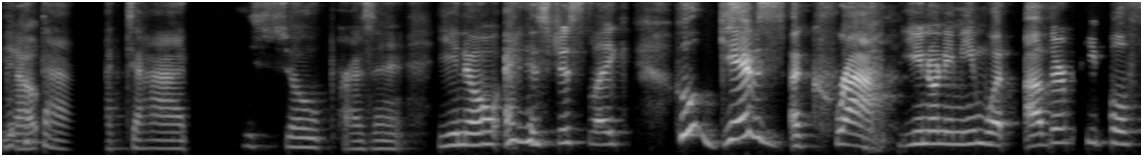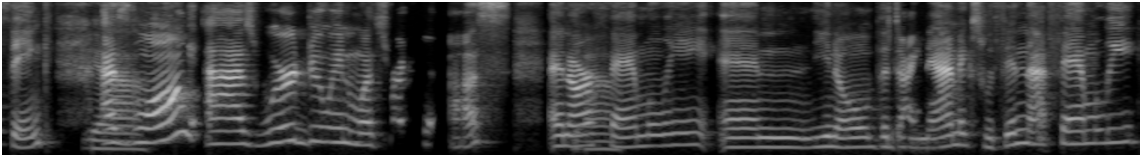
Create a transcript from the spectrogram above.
"Look Yep. at that, that dad, he's so present, you know, and it's just like, who gives a crap? You know what I mean? What other people think, Yeah. as long as we're doing what's right for us and Yeah. our family, and you know the dynamics within that family.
